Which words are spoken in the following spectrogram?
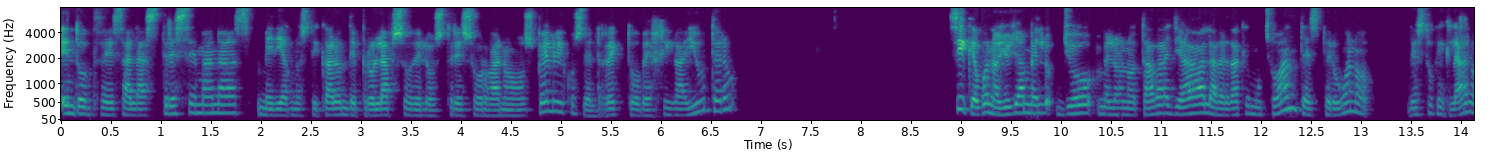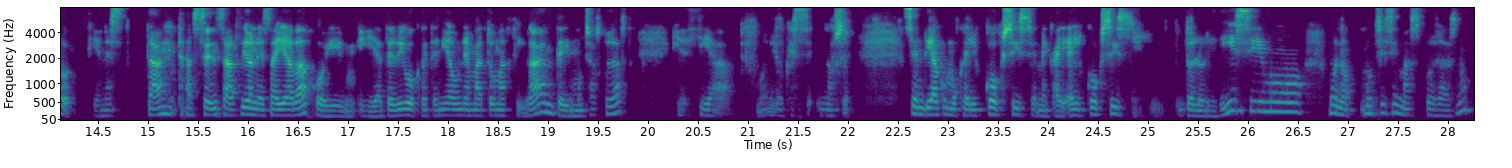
Entonces, a las tres semanas me diagnosticaron de prolapso de los tres órganos pélvicos, del recto, vejiga y útero. Sí, que bueno, yo ya me lo, yo me lo notaba ya, la verdad que mucho antes, pero bueno, esto que, claro, tienes tantas sensaciones ahí abajo y, ya te digo que tenía un hematoma gigante y muchas cosas, que decía, bueno, yo qué sé, no sé, sentía como que el coxis se me caía, el coxis doloridísimo, bueno, muchísimas cosas, ¿no?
